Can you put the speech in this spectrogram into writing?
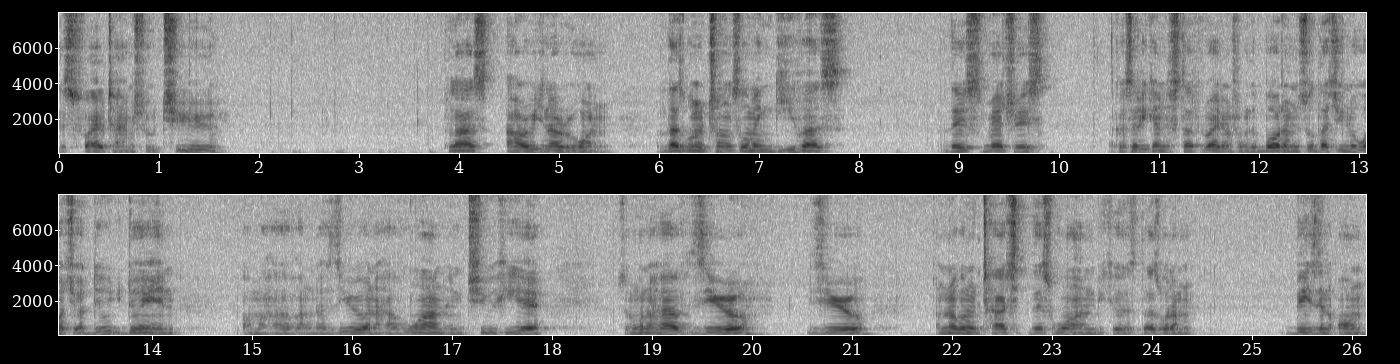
it's 5 times row 2 plus our original row 1 and that's going to transform and give us this matrix. Like I said you can start writing from the bottom so that you know what you are do doing. I'm gonna have another zero and I have one and two here. So I'm gonna have zero zero I'm not gonna touch this one because that's what I'm basing on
